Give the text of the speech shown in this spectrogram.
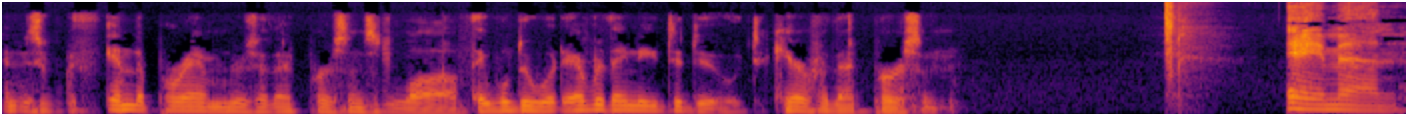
and is within the parameters of that person's love. They will do whatever they need to do to care for that person. Amen.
